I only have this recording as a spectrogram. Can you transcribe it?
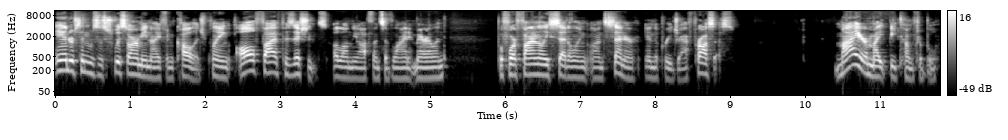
Anderson was a Swiss Army knife in college, playing all five positions along the offensive line at Maryland before finally settling on center in the pre draft process. Meyer might be comfortable,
